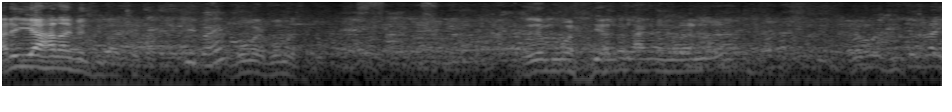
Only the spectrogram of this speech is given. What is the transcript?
আরে ইয়া হালাই ফেলছি বাচ্চা কি ভাই? বোমের বোমের। ওই যে মোবাইল লাগা মোবাইল ভিতরে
